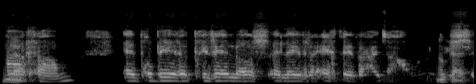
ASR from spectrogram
aangaan. En proberen het privéleven er echt even uit te houden. Okay. Dus,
